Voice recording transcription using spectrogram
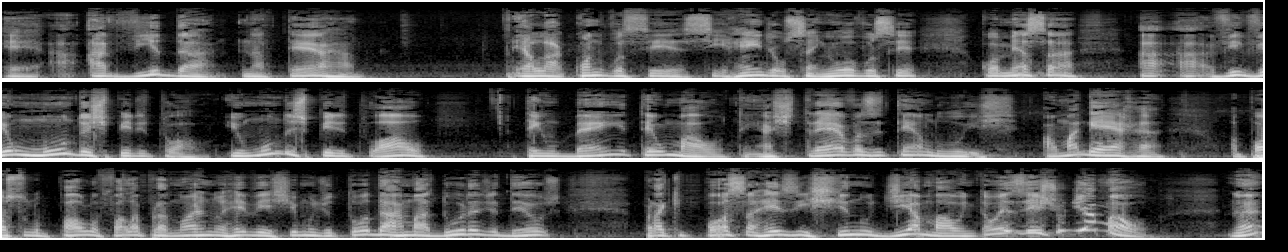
é, a, a vida na terra, ela, quando você se rende ao Senhor, você começa a, a viver um mundo espiritual. E o mundo espiritual tem o bem e tem o mal, tem as trevas e tem a luz. Há uma guerra. O apóstolo Paulo fala para nós nos revestirmos de toda a armadura de Deus para que possa resistir no dia mal. Então existe o dia mal. Né?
